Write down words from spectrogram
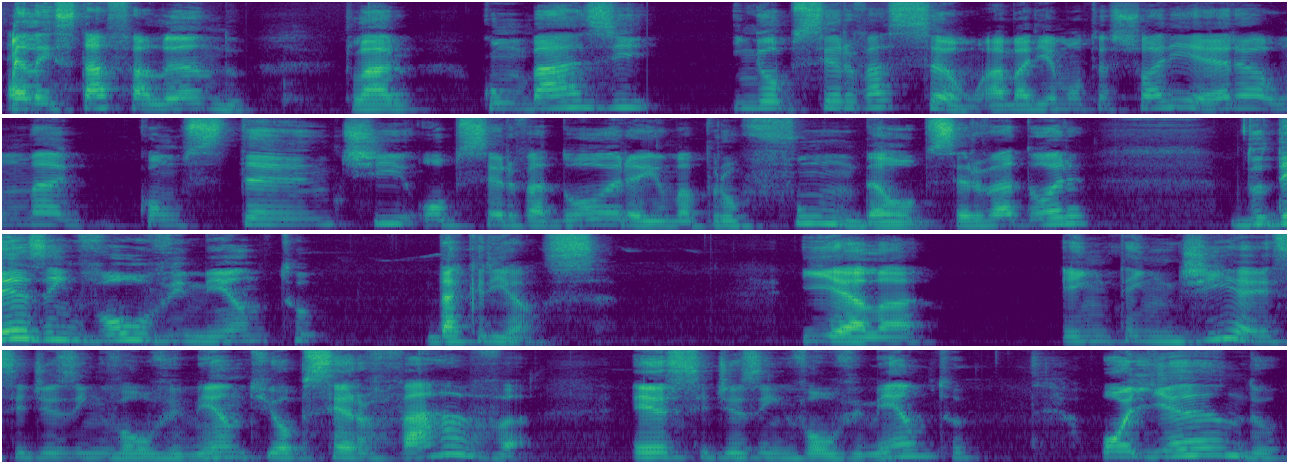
ela está falando, claro, com base em observação. A Maria Montessori era uma constante observadora e uma profunda observadora do desenvolvimento da criança. E ela entendia esse desenvolvimento e observava esse desenvolvimento olhando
